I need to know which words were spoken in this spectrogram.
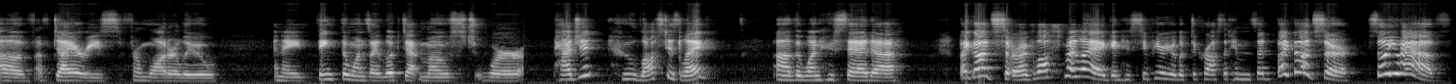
of, of diaries from Waterloo and I think the ones I looked at most were Paget, who lost his leg, uh, the one who said, uh, By God, sir, I've lost my leg. And his superior looked across at him and said, By God, sir, so you have.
